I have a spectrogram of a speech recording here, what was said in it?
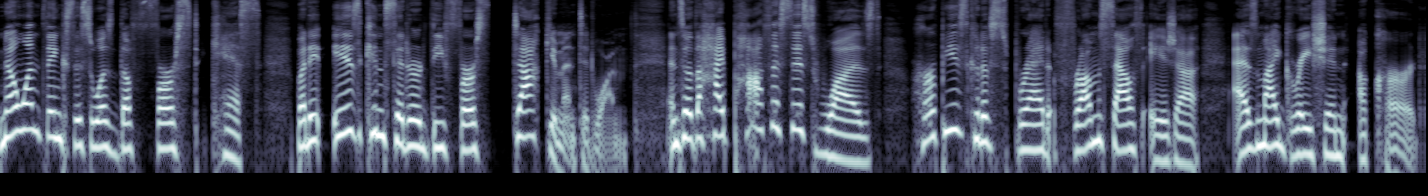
No one thinks this was the first kiss, but it is considered the first documented one. And so the hypothesis was herpes could have spread from South Asia as migration occurred.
